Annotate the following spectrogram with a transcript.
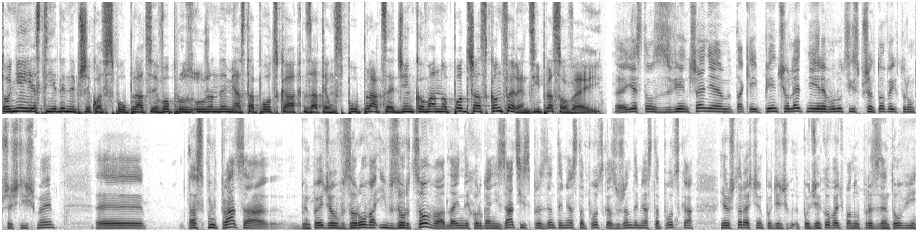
To nie jest jedyny przykład współpracy WOPR-u z Urzędem Miasta Płocka. Za tę współpracę dziękowano podczas konferencji prasowej. E, Jest to zwieńczeniem takiej pięcioletniej rewolucji sprzętowej, którą przeszliśmy. Ta współpraca, bym powiedział, wzorowa i wzorcowa dla innych organizacji z prezydentem miasta Płocka, z Urzędem Miasta Płocka. Ja już teraz chciałem podzięk- podziękować panu prezydentowi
